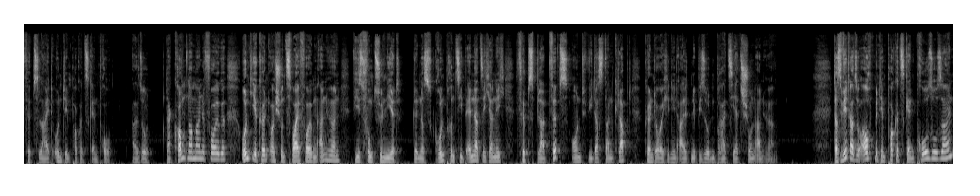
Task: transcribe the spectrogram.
Fips Lite und dem Pocket Scan Pro. Also da kommt nochmal eine Folge und ihr könnt euch schon zwei Folgen anhören, wie es funktioniert. Denn das Grundprinzip ändert sich ja nicht. FIPS bleibt FIPS und wie das dann klappt, könnt ihr euch in den alten Episoden bereits jetzt schon anhören. Das wird also auch mit dem Pocket Scan Pro so sein.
